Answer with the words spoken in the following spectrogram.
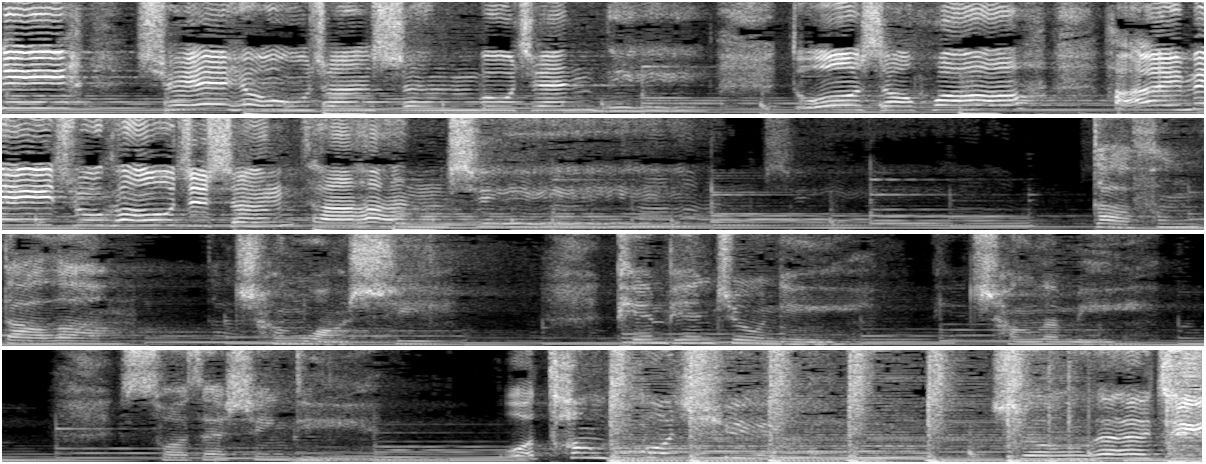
你却又转身不见你。多少话还没出口只剩叹息。大风大浪成往昔。偏偏就你成了谜，锁在心底，我趟不过去。受了几。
